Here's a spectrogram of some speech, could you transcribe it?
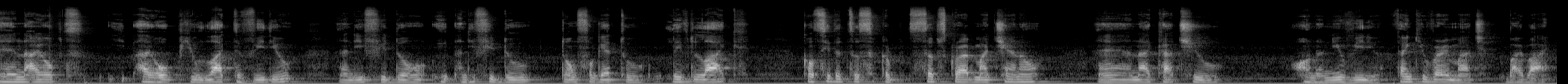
And I hoped I hope you liked the video and if you don't and if you do don't forget to leave the like consider to subscribe my channel and I catch you on a new video. Thank you very much. Bye bye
